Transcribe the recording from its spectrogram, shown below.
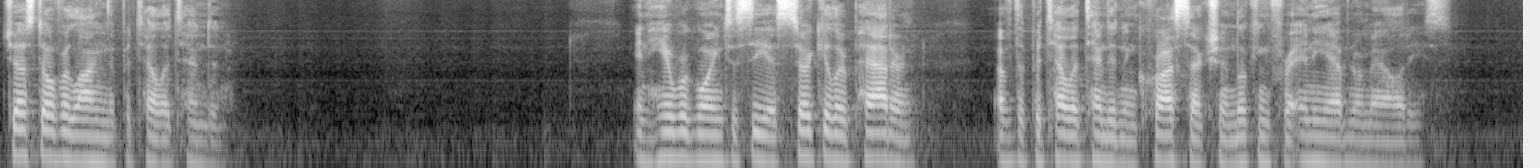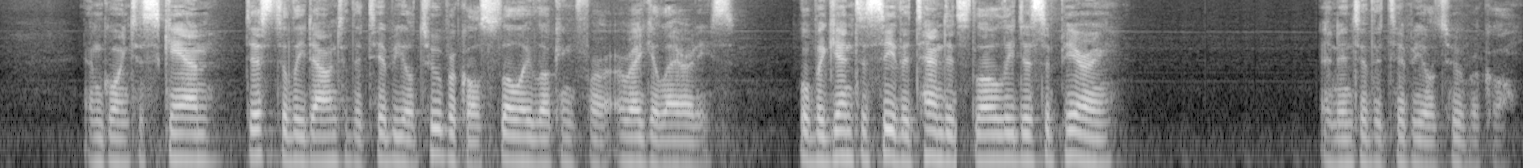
just overlying the patella tendon. And here we're going to see a circular pattern of the patella tendon in cross-section looking for any abnormalities. I'm going to scan distally down to the tibial tubercle, slowly looking for irregularities. We'll begin to see the tendon slowly disappearing and into the tibial tubercle.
